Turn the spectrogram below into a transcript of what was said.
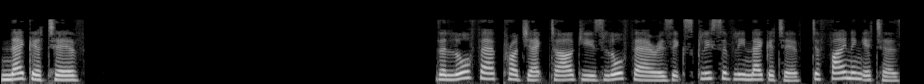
Negative. The Lawfare Project argues lawfare is exclusively negative, defining it as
